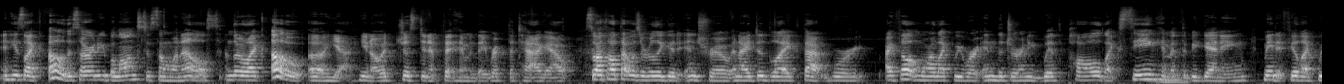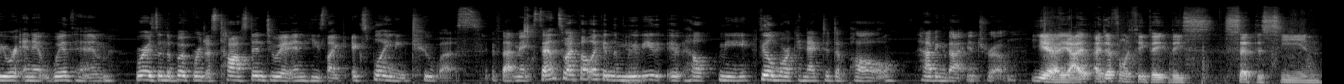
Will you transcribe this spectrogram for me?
and he's like, oh, this already belongs to someone else. And they're like, oh, uh, yeah, you know, it just didn't fit him, and they ripped the tag out. So I thought that was a really good intro, and I did like that we're. I felt more like we were in the journey with Paul, like seeing him at the beginning made it feel like we were in it with him. Whereas in the book, we're just tossed into it and he's like explaining to us, if that makes sense. So I felt like in the movie, it helped me feel more connected to Paul having that intro. Yeah, yeah, I, I definitely think they, they set the scene.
